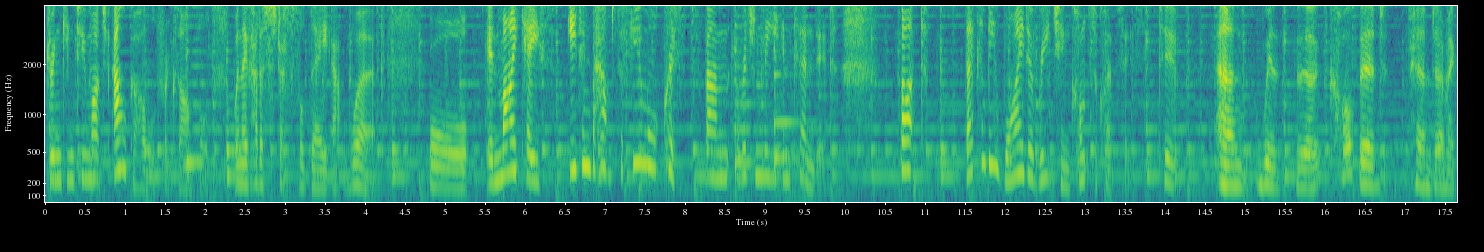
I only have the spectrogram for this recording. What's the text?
drinking too much alcohol, for example, when they've had a stressful day at work. Or, in my case, eating perhaps a few more crisps than originally intended. But there can be wider reaching consequences too. And with the COVID pandemic,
